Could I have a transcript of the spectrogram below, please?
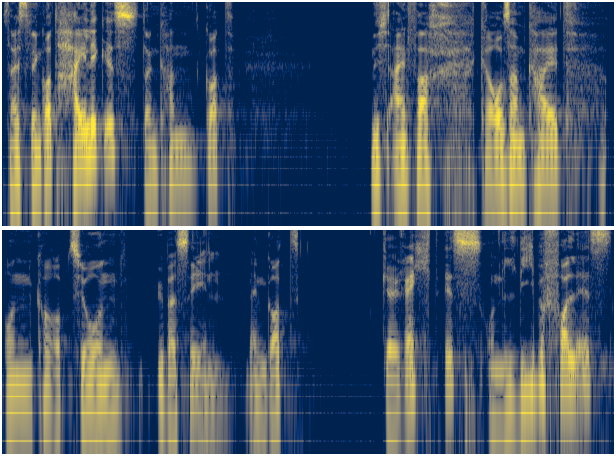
Das heißt, wenn Gott heilig ist, dann kann Gott nicht einfach Grausamkeit und Korruption übersehen. Wenn Gott gerecht ist und liebevoll ist,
